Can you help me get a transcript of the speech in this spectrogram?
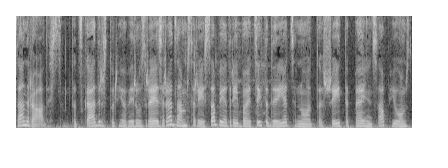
cenrādes. Tad skaidrs, tur jau ir uzreiz redzams arī sabiedrībai, cik tad ir iecenota šī peļņas apjoms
